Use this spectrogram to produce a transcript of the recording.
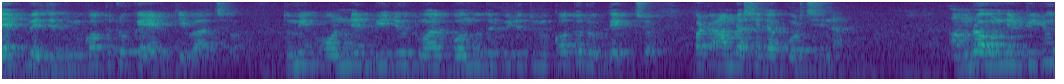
দেখবে যে তুমি কতটুকু অ্যাক্টিভ আছো। তুমি অন্যের ভিডিও তোমার বন্ধুদের ভিডিও তুমি কতটুকু দেখছ। বাট আমরা সেটা করছি না। আমরা অন্যের ভিডিও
